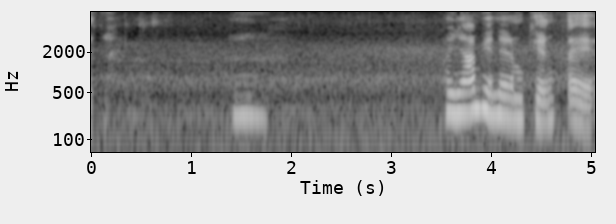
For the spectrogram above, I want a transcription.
กพยายามเฮ็ดให้น้ำแข็งแตก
